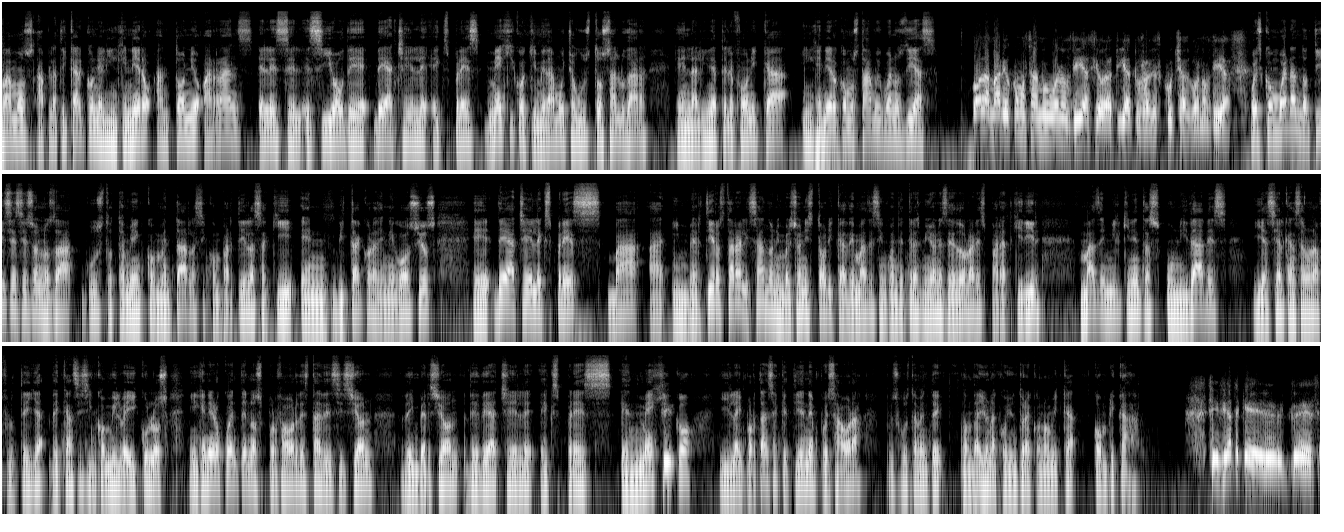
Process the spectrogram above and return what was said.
Vamos a platicar con el ingeniero Antonio Arranz. Él es el CEO de DHL Express México, a quien me da mucho gusto saludar en la línea telefónica. Ingeniero, ¿cómo está? Muy buenos días. Hola Mario, ¿cómo estás? Muy buenos días y a ti a tus radioescuchas, buenos días. Pues con buenas noticias y eso nos da gusto también comentarlas y compartirlas aquí en Bitácora de Negocios. Eh, DHL Express va a invertir o está realizando una inversión histórica de más de 53 millones de dólares para adquirir más de 1.500 unidades y así alcanzar una flotilla de casi 5.000 vehículos. Ingeniero, cuéntenos por favor de esta decisión de inversión de DHL Express en México y la importancia que tiene pues ahora pues justamente donde hay una coyuntura económica complicada. Sí, fíjate que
